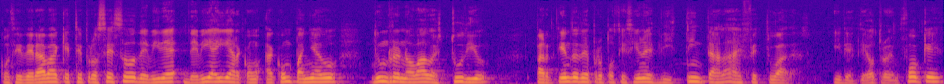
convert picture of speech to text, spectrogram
Consideraba que este proceso debía, ir acompañado de un renovado estudio partiendo de proposiciones distintas a las efectuadas y desde otros enfoques,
